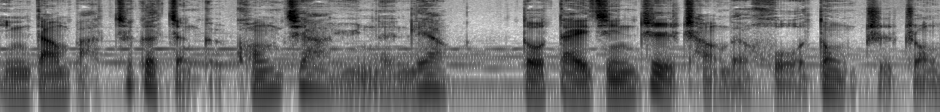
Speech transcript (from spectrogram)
应当把这个整个框架与能量都带进日常的活动之中。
